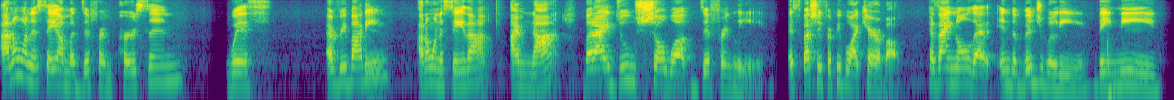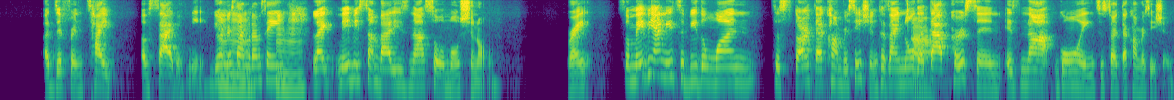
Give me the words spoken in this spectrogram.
I don't want to say I'm a different person with everybody. I don't want to say that I'm not, but I do show up differently, especially for people I care about, because I know that individually they need a different type of side of me. You understand what I'm saying? Mhm. Like maybe somebody's not so emotional, right? So maybe I need to be the one to start that conversation because I know Ah. that that person is not going to start that conversation.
